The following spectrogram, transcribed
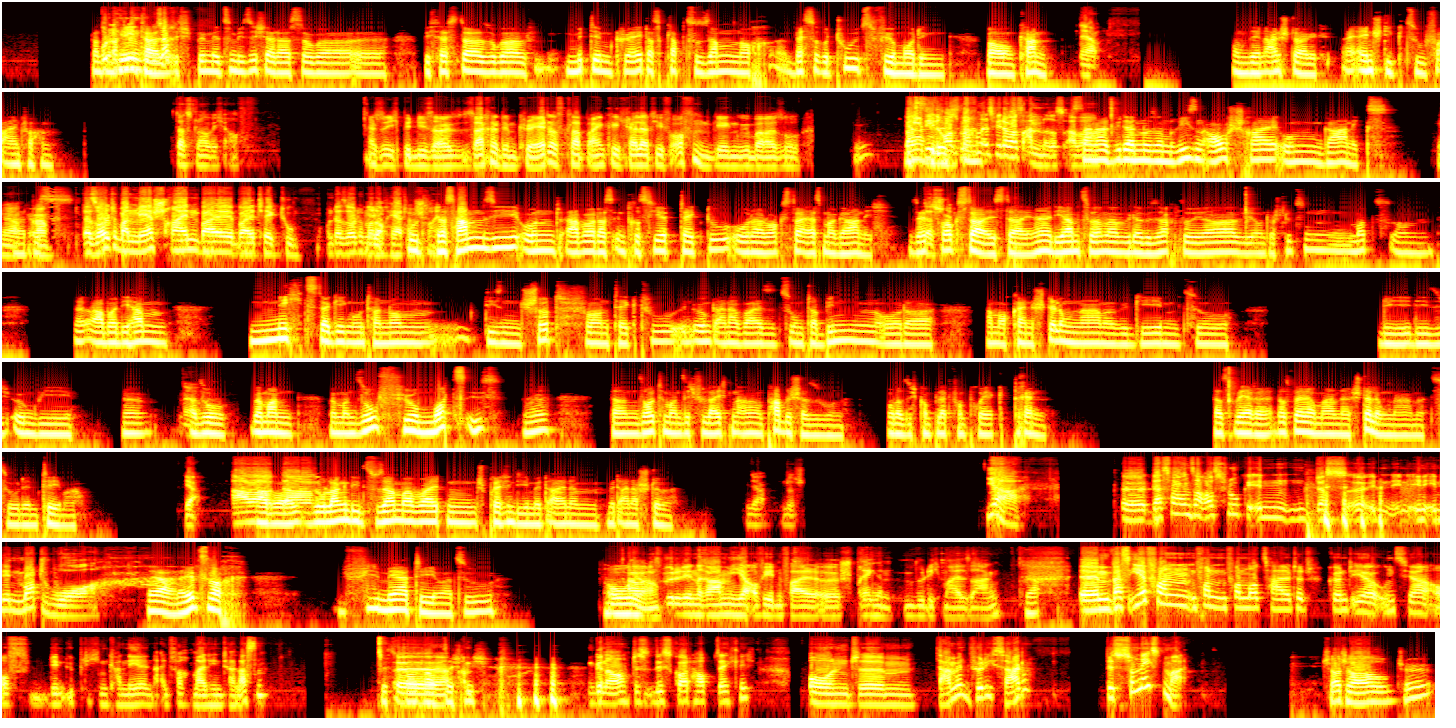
Ganz Wurde im Gegenteil. Ich bin mir ziemlich sicher, dass sogar äh, Bethesda sogar mit dem Creators Club zusammen noch bessere Tools für Modding bauen kann. Ja. Um den Einstieg, Einstieg zu vereinfachen. Das glaube ich auch. Also ich bin dieser Sache, dem Creators Club, eigentlich relativ offen gegenüber. Also Was Ja, die draus machen, ist wieder was anderes, ist dann aber halt wieder nur so ein Riesenaufschrei um gar nichts. ja, das, da sollte man mehr schreien bei, bei Take Two. Und da sollte man Ja, auch härter gut, schreien. das haben sie und aber das interessiert Take-Two oder Rockstar erstmal gar nicht. Selbst. Rockstar ist da, ne? Die haben zwar immer wieder gesagt, so ja, wir unterstützen Mods und äh, aber die haben nichts dagegen unternommen, diesen Schritt von Take-Two in irgendeiner Weise zu unterbinden oder haben auch keine Stellungnahme gegeben zu die, die sich irgendwie, ne? Ja. Also wenn man, wenn man so für Mods ist, ne, dann sollte man sich vielleicht einen anderen Publisher suchen oder sich komplett vom Projekt trennen. Das wäre, das wäre mal eine Stellungnahme zu dem Thema. Aber Aber da, solange die zusammenarbeiten, sprechen die mit einem, mit einer Stimme. Ja, das stimmt. Ja, äh, das war unser Ausflug in, das, äh, in, in, in, in den Mod War. Ja, da gibt's noch viel mehr Thema zu. Oh Aber ja. das würde den Rahmen hier auf jeden Fall äh, sprengen, würde ich mal sagen. Ja. Ähm, was ihr von, von, von Mods haltet, könnt ihr uns ja auf den üblichen Kanälen einfach mal hinterlassen. Discord Äh, hauptsächlich. Genau, Dis Discord hauptsächlich. Und ähm, damit würde ich sagen, bis zum nächsten Mal. Ciao, ciao. Tschö.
